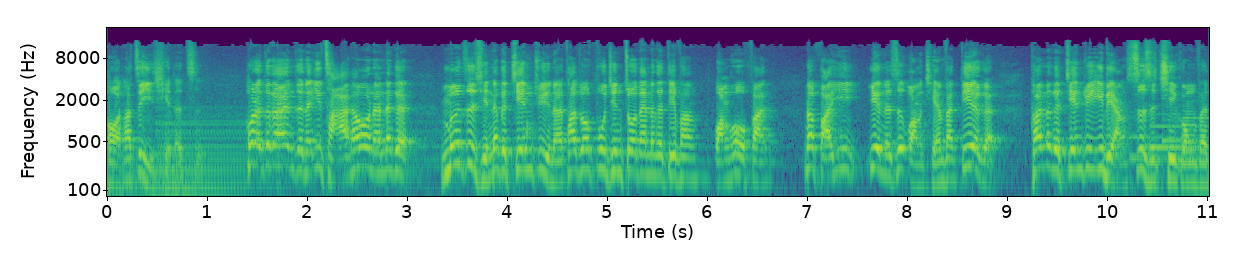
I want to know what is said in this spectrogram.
哦他自己写的字。后来这个案子呢一查，然后呢那个么字形那个间距呢，他说父亲坐在那个地方往后翻，那法医验的是往前翻。第二个。他那个间距一量四十七公分，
